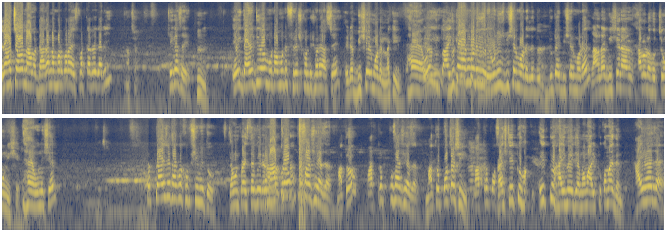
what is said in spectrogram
এটা হচ্ছে আমার ঢাকার নাম্বার করা স্মার্ট কার্ডের গাড়ি। আচ্ছা। ঠিক আছে? হুম। এই গাড়িটিও মোটামুটি ফ্রেশ কন্ডিশনে আছে। এটা বিশের মডেল নাকি? হ্যাঁ ওই কিন্তু i3 দুটো এক মডেলের উনিশ বিশের মডেল দুটাই বিশের মডেল লালটা বিশের আর কালোটা হচ্ছে 19 এর হ্যাঁ উনিশের। প্রাইসও থাকবে খুব সীমিত। কেমন প্রাইস থাকবে এটা মাত্র করাটা? পঁচাশি হাজার। মাত্র? মাত্র পঁচাশি হাজার। মাত্র পঁচাশি? মাত্র পঁচাশি। প্রাইসটা একটু একটু হাই হয়ে যায় মামা একটু কমায় দেন। হাই হয়ে যায়?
